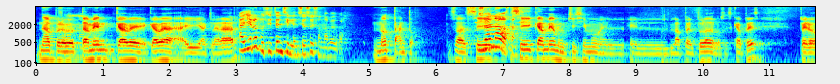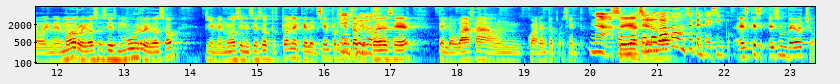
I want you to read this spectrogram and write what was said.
No, pero también cabe, cabe ahí aclarar. Ayer lo pusiste en silencioso y sonaba igual. No tanto. O sea, sí, sí cambia muchísimo el, el, la apertura de los escapes, pero en el modo ruidoso sí es muy ruidoso y en el modo silencioso, pues ponle que del 100% que puede ser, te lo baja a un 40%. Nah, como te lo baja a un 75%. Es que es, un V8,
